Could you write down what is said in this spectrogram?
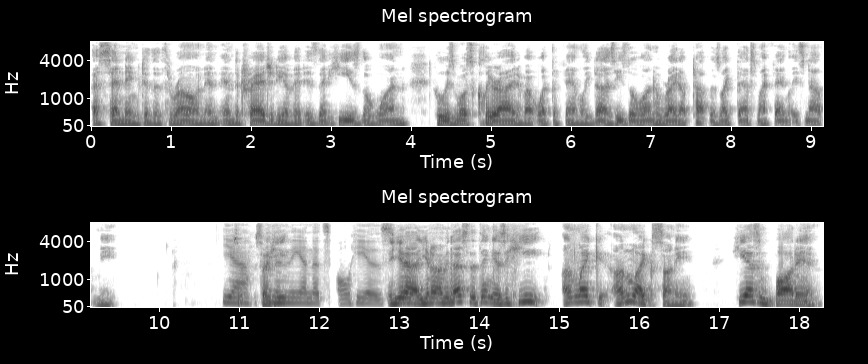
ascending to the throne and and the tragedy of it is that he's the one who is most clear-eyed about what the family does. He's the one who right up top is like that's my family. It's not me. Yeah so, so he, in the end that's all he is. Yeah you know i mean that's the thing is he unlike unlike sonny he hasn't bought in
